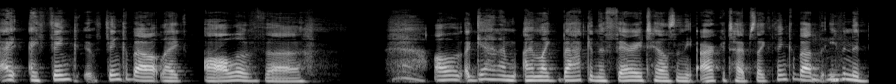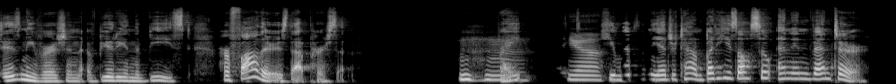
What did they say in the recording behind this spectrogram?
i i think think about like all of the all again i'm i'm like back in the fairy tales and the archetypes. Like think about mm-hmm. the, even the disney version of beauty and the beast. Her father is that person. Mm-hmm. right yeah. he lives on the edge of town but he's also an inventor.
